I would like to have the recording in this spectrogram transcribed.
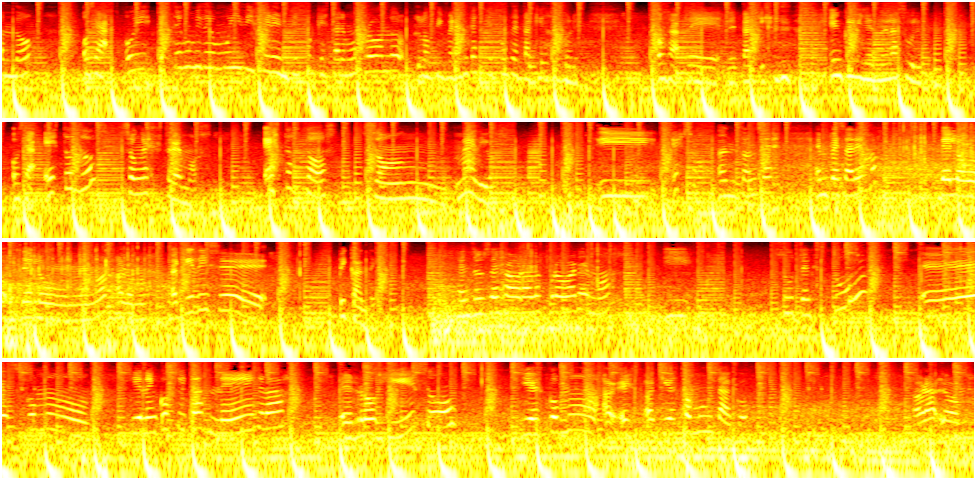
o sea, hoy este es un video muy diferente porque estaremos probando los diferentes tipos de taquis azules. O sea, de, de taquis, incluyendo el azul. O sea, estos dos son extremos. Estos dos son medios. Y eso, entonces empezaremos de lo, de lo menor a lo más. Aquí dice picante. Entonces ahora los probaremos y es como es- aquí es como un taco. Ahora lo vamos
